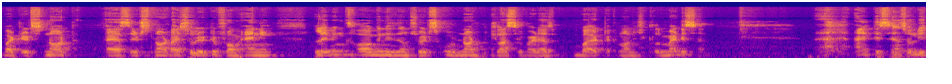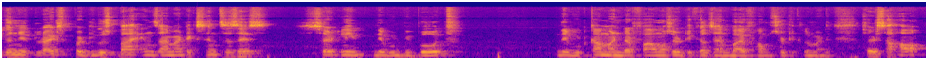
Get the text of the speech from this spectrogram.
but it's not as it's not isolated from any living organism, so it would not be classified as biotechnological medicine. Antisense oligonucleotides produced by enzymatic synthesis. Certainly, they would be both. They would come under pharmaceuticals and biopharmaceutical medicine. So it's a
